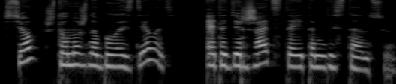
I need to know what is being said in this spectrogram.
Все, что нужно было сделать, это держать с Тейтом дистанцию.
